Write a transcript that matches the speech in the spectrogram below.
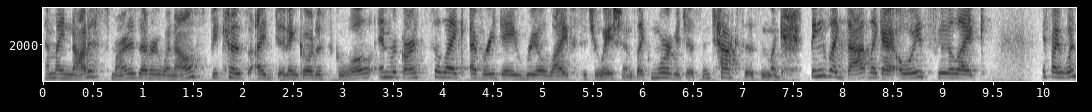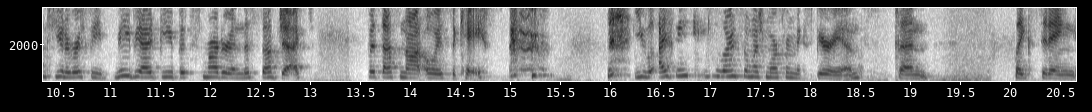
am I not as smart as everyone else because I didn't go to school in regards to like everyday real life situations like mortgages and taxes and like things like that? Like, I always feel like if I went to university, maybe I'd be a bit smarter in this subject but that's not always the case. you, I think you learn so much more from experience than like sitting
